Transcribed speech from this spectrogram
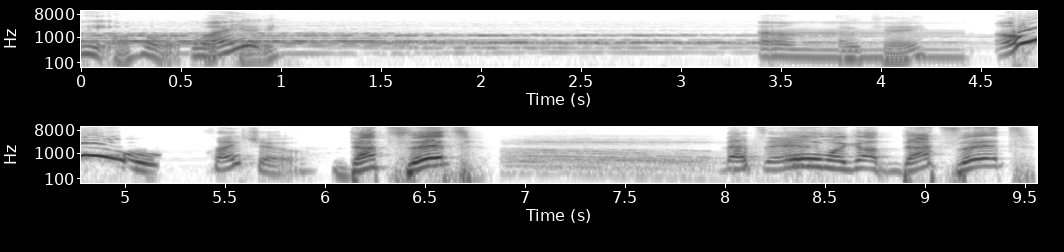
Wait. Oh. What? Okay. Um. Okay. Oh, slideshow. That's it. That's it. Oh my god. That's it.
